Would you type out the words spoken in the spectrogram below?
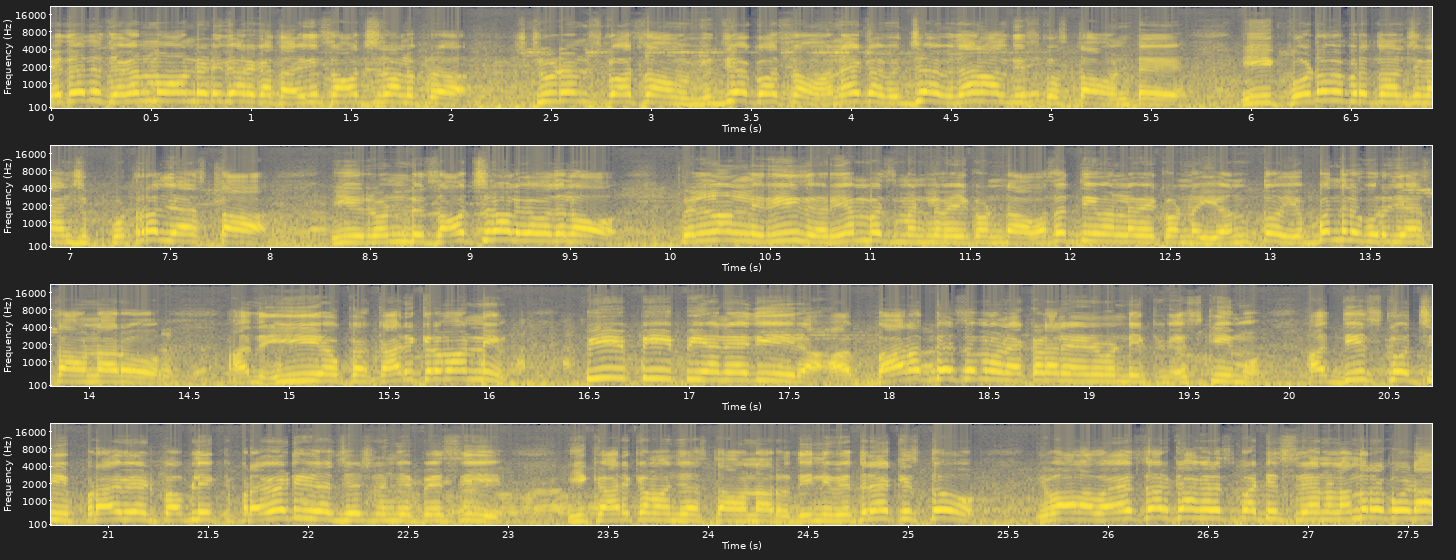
ఏదైతే జగన్మోహన్ రెడ్డి గారు గత ఐదు సంవత్సరాలు స్టూడెంట్స్ కోసం విద్య కోసం అనేక విద్యా విధానాలు తీసుకొస్తూ ఉంటే ఈ కూటమి ప్రభుత్వం నుంచి కుట్రలు చేస్తా ఈ రెండు సంవత్సరాల వ్యవధిలో పిల్లల్ని రీ రియంబర్స్మెంట్లు వేయకుండా వసతి దీవెనలు వేయకుండా ఎంతో ఇబ్బందులు గురి చేస్తూ ఉన్నారు. అది ఈ యొక్క కార్యక్రమాన్ని పీపీపీ అనేది భారతదేశంలో ఎక్కడ లేనటువంటి స్కీము. అది తీసుకొచ్చి ప్రైవేట్ పబ్లిక్ ప్రైవేటైజేషన్ అని చెప్పేసి ఈ కార్యక్రమం చేస్తూ ఉన్నారు. దీన్ని వ్యతిరేకిస్తూ ఇవాళ వైఎస్ఆర్ కాంగ్రెస్ పార్టీ శ్రేణులందరూ కూడా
